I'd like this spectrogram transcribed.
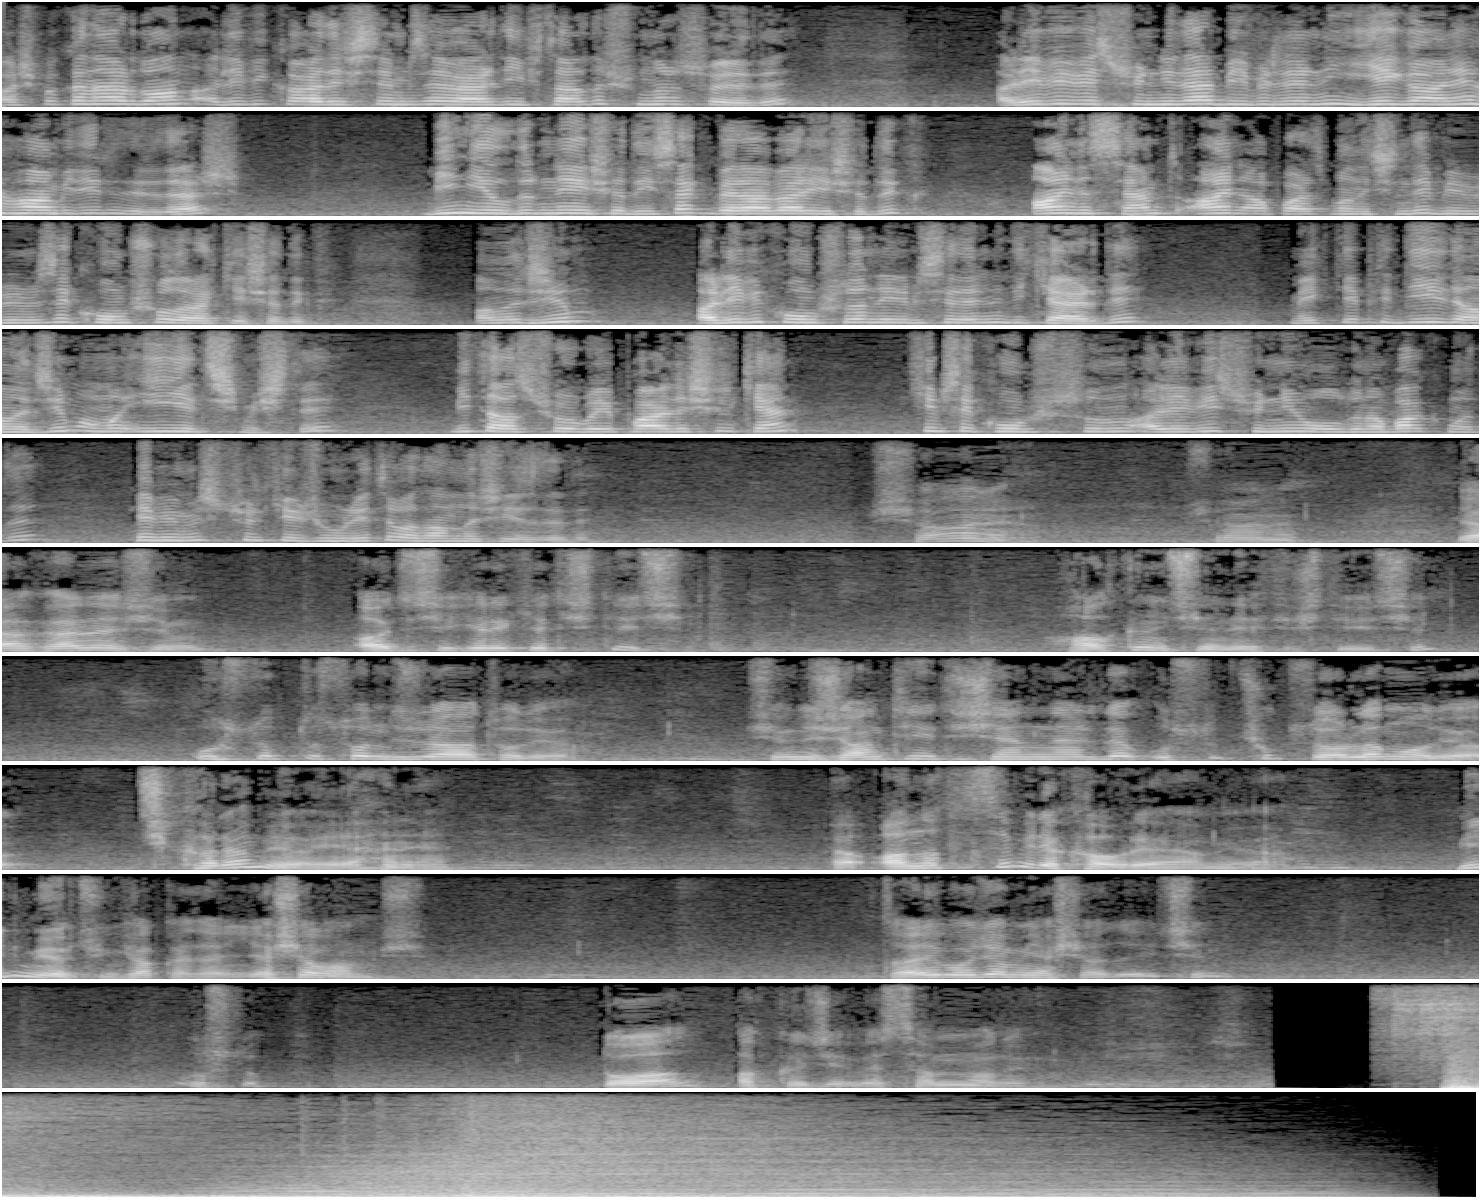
Başbakan Erdoğan Alevi kardeşlerimize verdiği iftarda şunları söyledi. Alevi ve Sünniler birbirlerinin yegane hamileridir der. Bin yıldır ne yaşadıysak beraber yaşadık. Aynı semt, aynı apartman içinde birbirimize komşu olarak yaşadık. Anacığım Alevi komşuların elbiselerini dikerdi. Mektepli değildi anacığım ama iyi yetişmişti. Bir tas çorbayı paylaşırken kimse komşusunun Alevi, Sünni olduğuna bakmadı. Hepimiz Türkiye Cumhuriyeti vatandaşıyız dedi. Şahane. Şahane. Ya kardeşim acı çekerek yetiştiği için halkın içinde yetiştiği için uslupta son derece rahat oluyor. Şimdi janti yetişenlerde uslup çok zorlama oluyor. Çıkaramıyor yani. Ya anlatılsa bile kavrayamıyor. Bilmiyor çünkü hakikaten yaşamamış. Tayyip hocam yaşadığı için uslup doğal, akıcı ve samimi oluyor.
